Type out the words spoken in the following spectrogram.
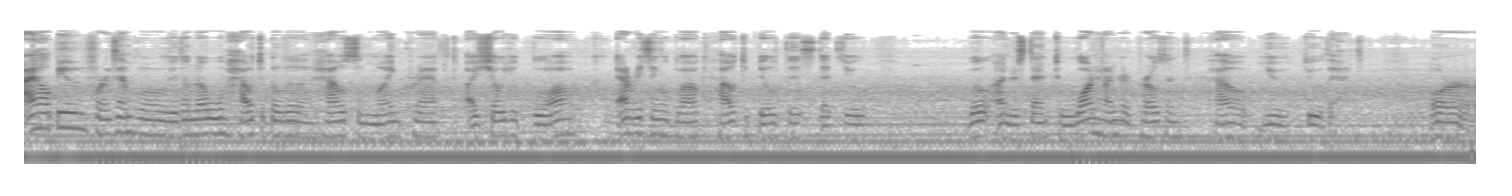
I help you, for example, you don't know how to build a house in Minecraft, I show you block every single block how to build this that you will understand to 100% how you do that. Or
